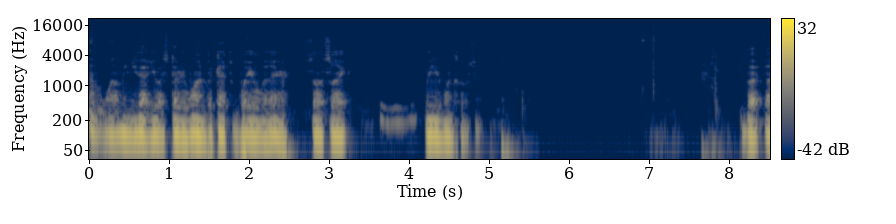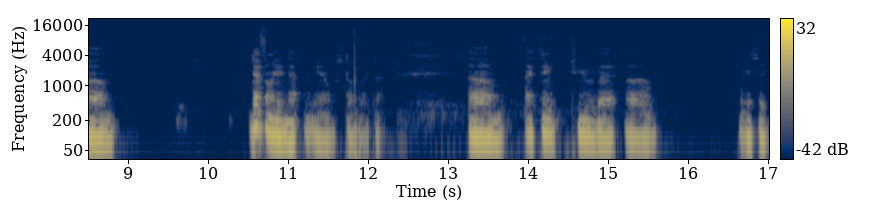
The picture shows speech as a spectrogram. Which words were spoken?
Well, I mean, you got US 31, but that's way over there. So it's like we need one closer. But um, definitely not, you know, stuff like that. Um, I think too that, uh, like I said,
